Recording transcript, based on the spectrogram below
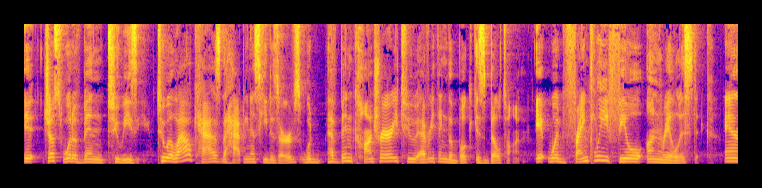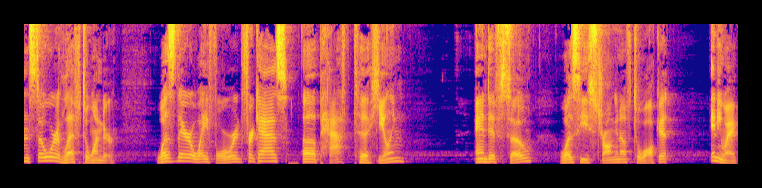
it just would have been too easy. To allow Kaz the happiness he deserves would have been contrary to everything the book is built on. It would frankly feel unrealistic. And so we're left to wonder was there a way forward for Kaz? A path to healing? And if so, was he strong enough to walk it? Anyway,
